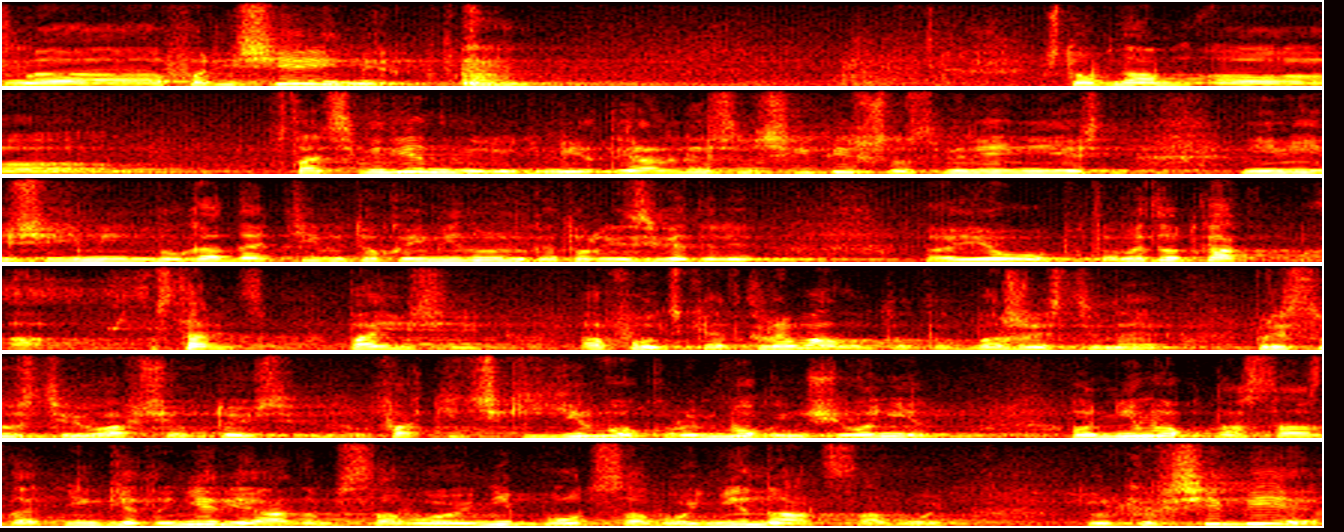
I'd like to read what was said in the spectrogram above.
э, фарисеями, чтобы нам э, стать смиренными людьми, это Иоанн Лесович пишет, что смирение есть не имеющие имени благодать, теми только именуем, которые изведали э, ее опытом. Это вот как а, старец Паисий Афонский открывал вот это божественное присутствие во всем. То есть фактически его, кроме Бога, ничего нет. Он не мог нас создать ни где-то, ни рядом с собой, ни под собой, ни над собой, только в себе.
